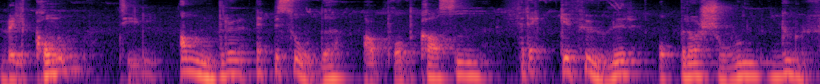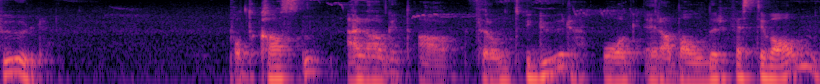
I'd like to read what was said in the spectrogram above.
Velkommen til andre episode av podkasten 'Frekke fugler operasjon gullfugl'. Podkasten er laget av Frontfigur og Rabalderfestivalen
